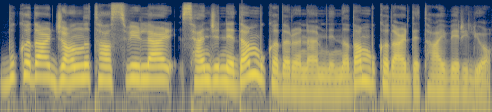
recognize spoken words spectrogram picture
Bu kadar canlı tasvirler sence neden bu kadar önemli? Neden bu kadar detay veriliyor?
